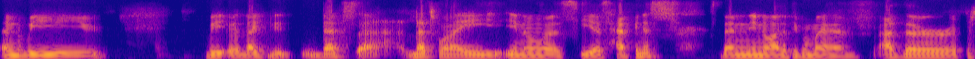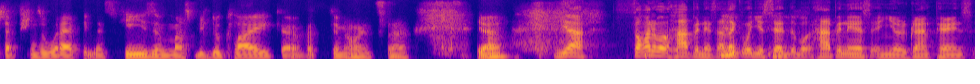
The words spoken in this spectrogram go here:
And we we uh, like that's uh, that's what I you know uh, see as happiness. Then you know other people might have other perceptions of what happiness is and must be look like, uh, but you know it's yeah. Yeah, talking about happiness, I like what you said about happiness and your grandparents.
